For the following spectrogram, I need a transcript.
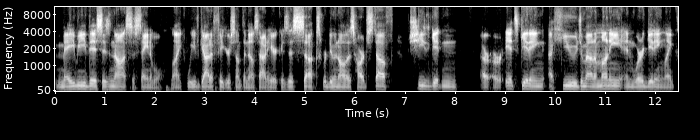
maybe this is not sustainable. Like we've got to figure something else out here because this sucks. We're doing all this hard stuff. She's getting or, or it's getting a huge amount of money and we're getting like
